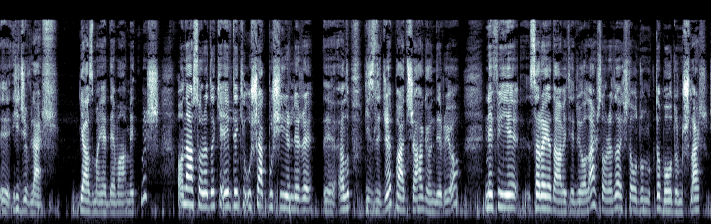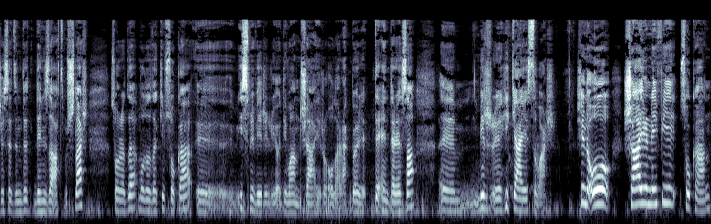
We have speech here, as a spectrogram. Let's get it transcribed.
e, hicivler yazmaya devam etmiş. Ondan sonradaki evdeki uşak bu şiirleri e, alıp gizlice padişaha gönderiyor. Nefi'yi saraya davet ediyorlar. Sonra da işte odunlukta boğdurmuşlar. Cesedini de denize atmışlar. Sonra da modadaki sokağa e, ismi veriliyor divan şairi olarak. Böyle de enteresan e, bir e, hikayesi var. Şimdi o Şair Nefi sokağın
